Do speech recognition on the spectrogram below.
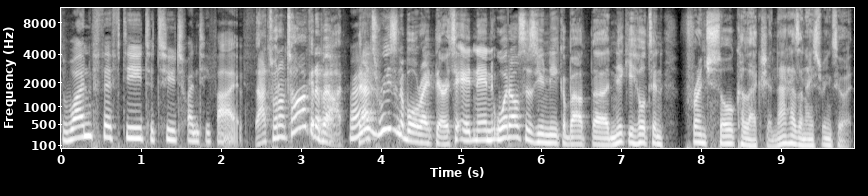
It's 150 to 225. That's what I'm talking about. Right. That's reasonable right there. It's, and, and what else is unique about the Nikki Hilton French Sole collection? That has a nice ring to it.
